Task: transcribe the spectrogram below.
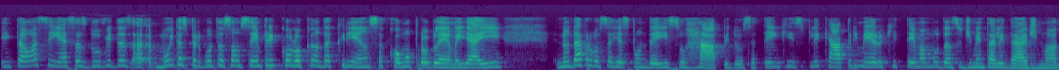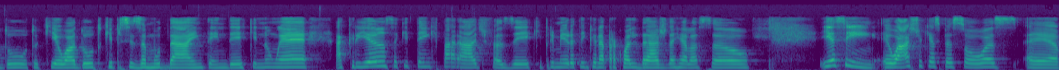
Então, assim, essas dúvidas, muitas perguntas são sempre colocando a criança como problema. E aí não dá para você responder isso rápido. Você tem que explicar primeiro que tem uma mudança de mentalidade no adulto, que é o adulto que precisa mudar, entender que não é a criança que tem que parar de fazer, que primeiro tem que olhar para a qualidade da relação. E assim, eu acho que as pessoas, é,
